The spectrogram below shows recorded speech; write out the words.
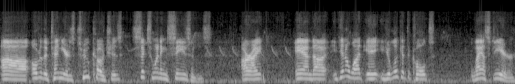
Uh, over the 10 years, two coaches, six winning seasons. All right. And uh, you know what? It, you look at the Colts last year,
